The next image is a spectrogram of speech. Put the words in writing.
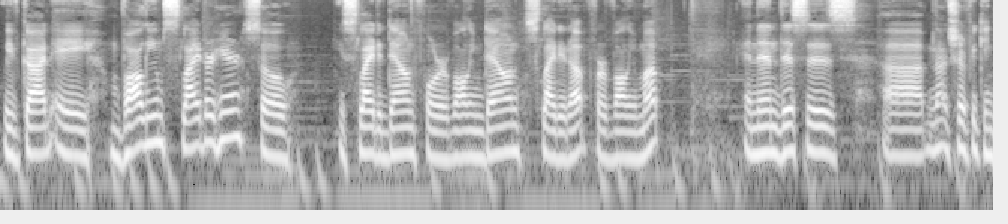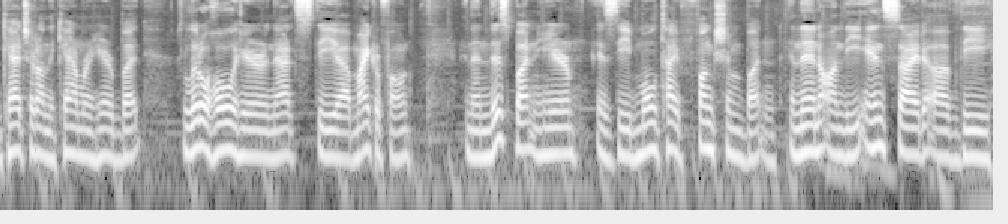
We've got a volume slider here. So you slide it down for volume down, slide it up for volume up. And then this is, uh, I'm not sure if you can catch it on the camera here, but there's a little hole here and that's the uh, microphone. And then this button here is the multi-function button. And then on the inside of the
